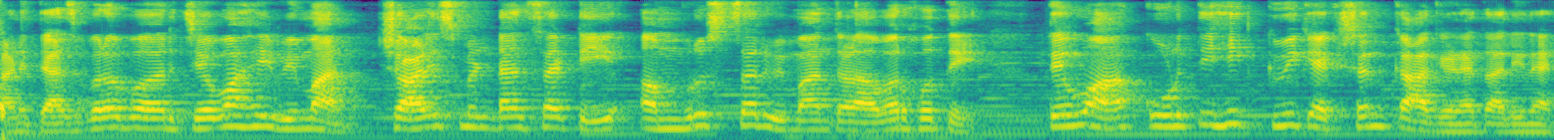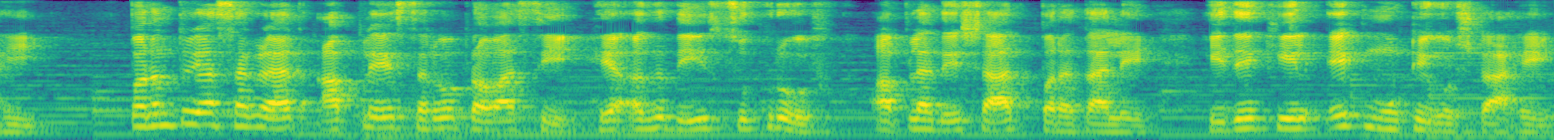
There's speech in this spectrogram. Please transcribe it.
आणि त्याचबरोबर जेव्हा हे विमान चाळीस मिनिटांसाठी अमृतसर विमानतळावर होते तेव्हा कोणतीही क्विक ॲक्शन का घेण्यात आली नाही? परंतु या सगळ्यात आपले सर्व प्रवासी हे अगदी सुखरूफ आपल्या देशात परत आले. ही देखील एक मोठी गोष्ट आहे.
